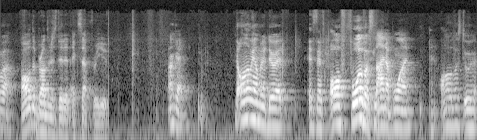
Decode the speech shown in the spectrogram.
What? All the brothers did it except for you. Okay. The only way I'm gonna do it is if all four of us line up one, and all of us do it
